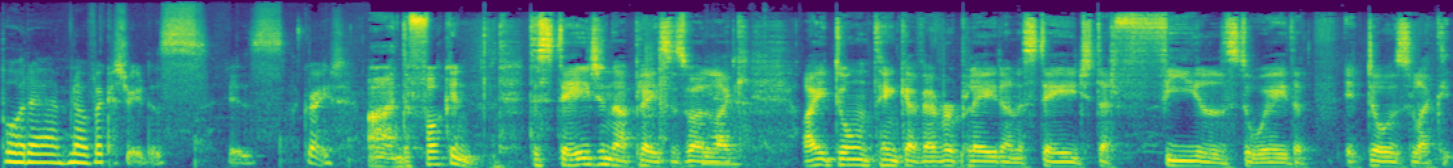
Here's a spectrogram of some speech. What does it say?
but um, no, Vicar Street is is great. Ah, and the fucking the stage in that place as well. Yeah. Like, I don't think I've ever played on a stage that feels the way that it does. Like,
